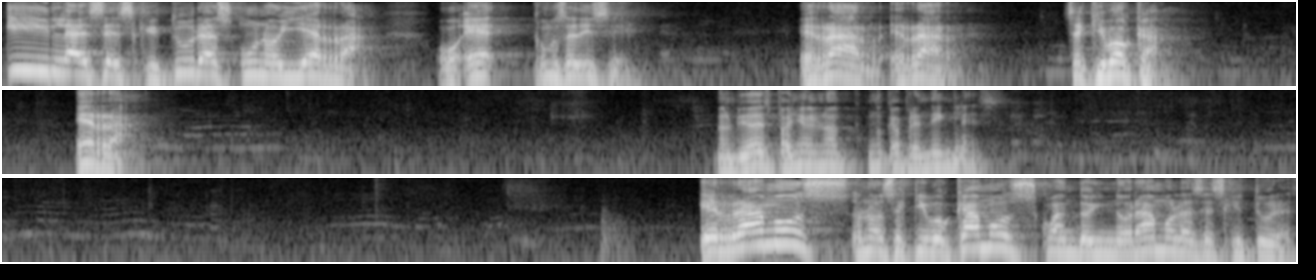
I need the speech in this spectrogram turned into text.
y las escrituras, uno hierra. O, er, ¿cómo se dice? Errar, errar. Se equivoca. Erra. Me olvidó de español, nunca aprendí inglés. Erramos o nos equivocamos cuando ignoramos las escrituras,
